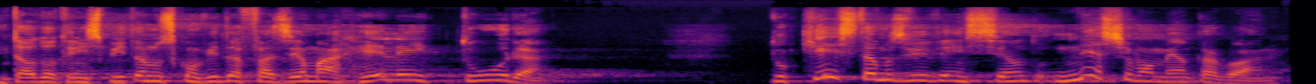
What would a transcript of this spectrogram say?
Então a doutrina espírita nos convida a fazer uma releitura do que estamos vivenciando neste momento agora.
